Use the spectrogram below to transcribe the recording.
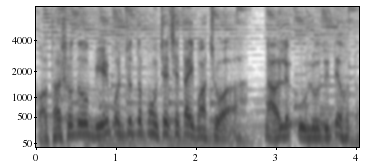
কথা শুধু বিয়ে পর্যন্ত পৌঁছেছে তাই বাঁচোয়া না হলে উলু দিতে হতো।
